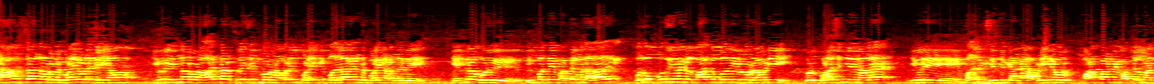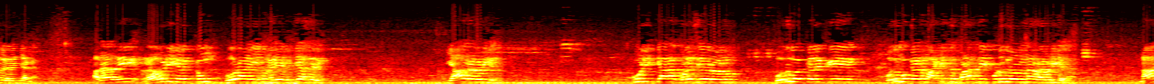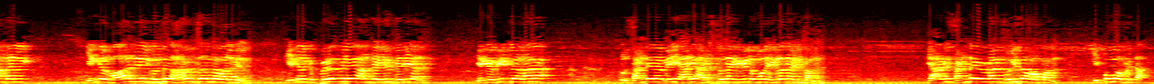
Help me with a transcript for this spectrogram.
அண்ணன் ஆம்ஸ்டாங் அவருடைய கொலை வழக்கிலையும் இவர் இன்னொரு ஆர்காட் சுரேஷ் என்ற ஒரு நபரின் கொலைக்கு பதிலாக இந்த கொலை நடந்தது என்ற ஒரு பிம்பத்தை மக்கள் மத்தியில் அதாவது பொது பொது ஜனங்கள் பார்க்கும்போது இவர் ஒரு ரவுடி ஒரு கொலை செஞ்சதுனால இவர் பதிலுக்கு செஞ்சிருக்காங்க அப்படிங்கிற ஒரு மனப்பான்மை மக்கள் மனதில் வச்சாங்க அதாவது ரவுடிகளுக்கும் போராளிகளுக்கும் நிறைய வித்தியாசம் இருக்கு. யார் ரவுடிகள்? கூலிக்காக கொலை செய்வர்களும் பொதுமக்களுக்கு பொதுமக்களிடம் அடித்து பணத்தை கொடுக்கிறவர்கள் தான் ரவுடிகள். நாங்கள் எங்கள் வாழ்வில் வந்து அறம் சார்ந்த வாழ்வில் எங்களுக்கு பிறப்பிலே அந்த இது தெரியாது. எங்க வீட்டுல ஒரு சண்டையில போய் யாரையும் அடிச்சு வந்தா எங்க வீட்டுல போல எங்களை தான் அடிப்பாங்க. யாரையும் விடான்னு சொல்லி தான் வளர்ப்பாங்க. இப்பவும் அப்படித்தான்.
